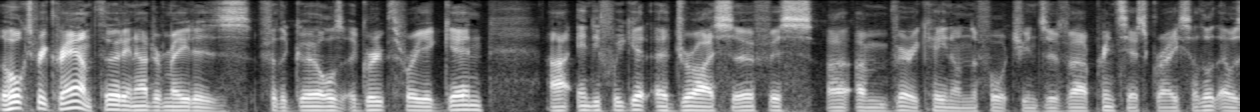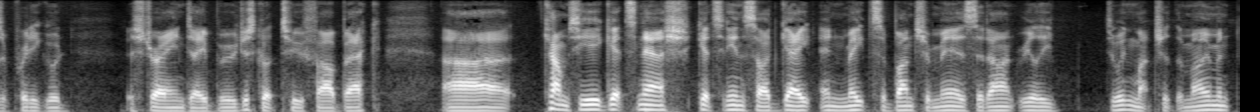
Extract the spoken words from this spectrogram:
The Hawkesbury Crown, 1300 metres for the girls, a Group 3 again. Uh, and if we get a dry surface, uh, I'm very keen on the fortunes of uh, Princess Grace. I thought that was a pretty good Australian debut. Just got too far back. Uh, comes here, gets Nash, gets an inside gate, and meets a bunch of mares that aren't really doing much at the moment.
